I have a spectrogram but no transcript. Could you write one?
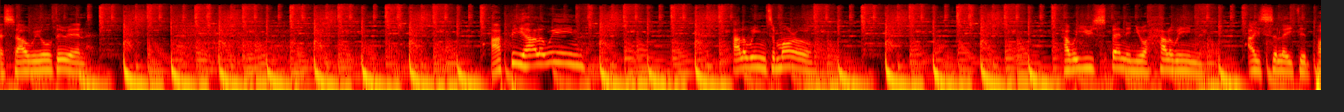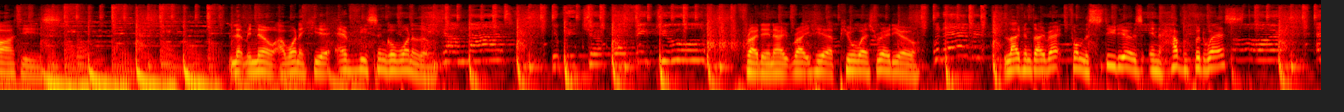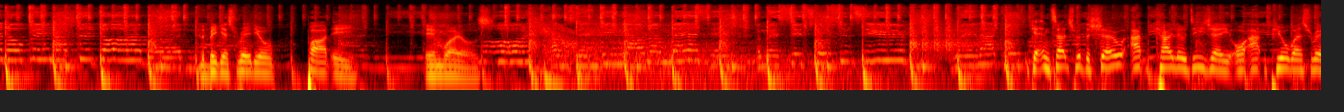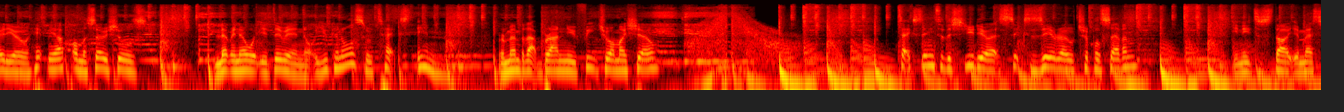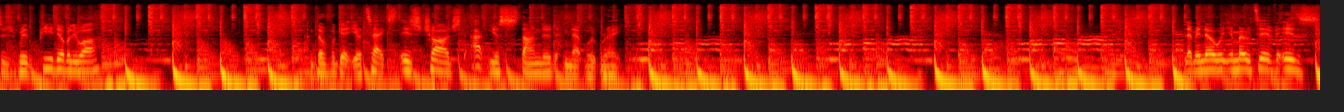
Yes, how we all doing? Happy Halloween! Halloween tomorrow. How are you spending your Halloween isolated parties? Let me know. I want to hear every single one of them. Friday night, right here, at Pure West Radio. Live and direct from the studios in Haverfordwest. The biggest radio party in Wales. Get in touch with the show at KAILO DJ or at Pure West Radio. Hit me up on the socials. Let me know what you're doing, or you can also text in. Remember that brand new feature on my show? Text into the studio at 60777. You need to start your message with PWR. And don't forget your text is charged at your standard network rate. Let me know what your motive is.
